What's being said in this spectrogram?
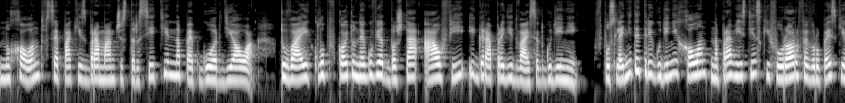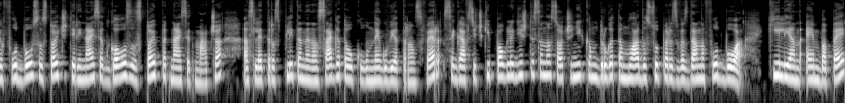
но Холанд все пак избра Манчестър Сити на Пеп Гуардиола. Това е и клуб, в който неговият баща Алфи игра преди 20 години. В последните три години Холанд направи истински фурор в европейския футбол с 114 гола за 115 мача, а след разплитане на сагата около неговия трансфер, сега всички погледи ще са насочени към другата млада суперзвезда на футбола – Килиан Ембапе,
